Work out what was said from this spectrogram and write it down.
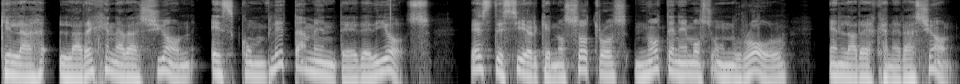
que la, regeneración es completamente de Dios. Es decir, que nosotros no tenemos un rol en la regeneración.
